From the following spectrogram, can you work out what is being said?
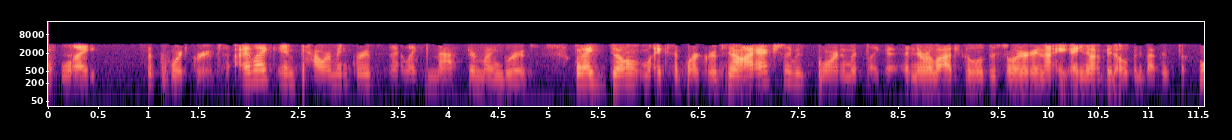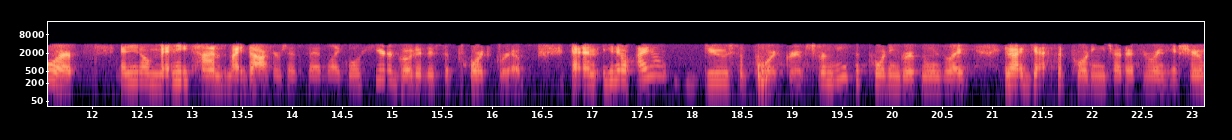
don't like support groups. I like empowerment groups and I like mastermind groups, but I don't like support groups. Now, I actually was born with like a, a neurological disorder, and I, I, you know, I've been open about this before. And you know, many times my doctors have said like, "Well, here, go to this support group." And you know, I don't do support groups. For me, supporting group means like, you know, I get supporting each other through an issue,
